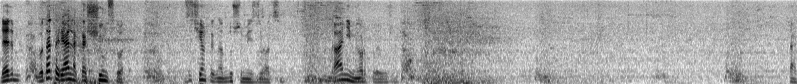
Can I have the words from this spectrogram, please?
Да это, вот это реально кощунство. Зачем так над душами издеваться? Да, они мертвые уже. Так,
